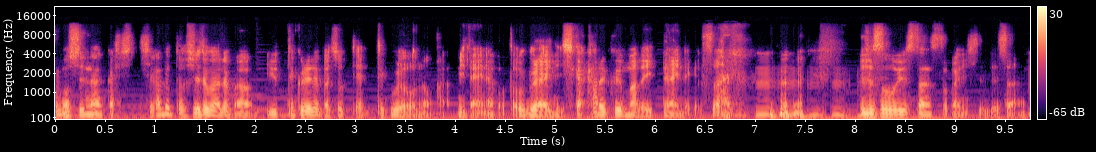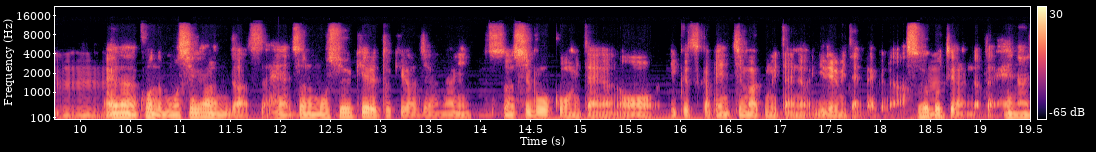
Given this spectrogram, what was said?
もしなんかし調べてほしいとかあれば言ってくれればちょっとやってくよのかみたいなことぐらいにしか軽くまだ言ってないんだけどさ、うんうんうんうんじゃあそういうスタンスとかにしててさ、うんうんえ、なんか今度模試があるんだえ、その模試受けるときはじゃあ何？その志望校みたいなのをいくつかベンチマークみたいなのを入れるみたいなんだけど、あ、そういうことやるんだったら、え、何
